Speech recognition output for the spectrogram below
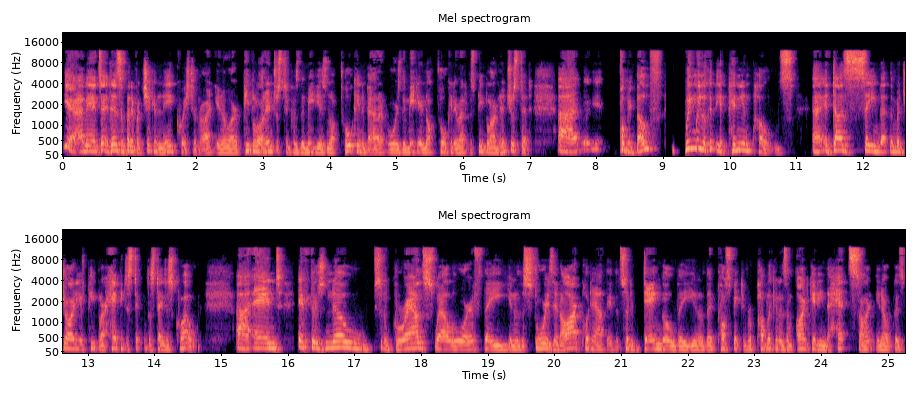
Yeah, I mean, it's, it is a bit of a chicken and egg question, right? You know, are people not interested because the media is not talking about it, or is the media not talking about it because people aren't interested? Uh, probably both. When we look at the opinion polls, uh, it does seem that the majority of people are happy to stick with the status quo. Uh, and if there's no sort of groundswell, or if the you know the stories that are put out there that sort of dangle the you know the prospect of republicanism aren't getting the hits, aren't you know because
